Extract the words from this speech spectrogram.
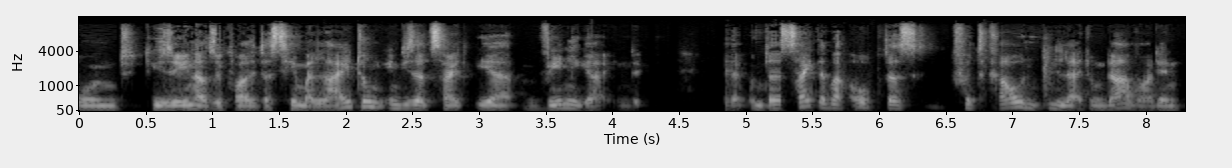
Und die sehen also quasi das Thema Leitung in dieser Zeit eher weniger. und das zeigt aber auch, dass Vertrauen in die Leitung da war. Denn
